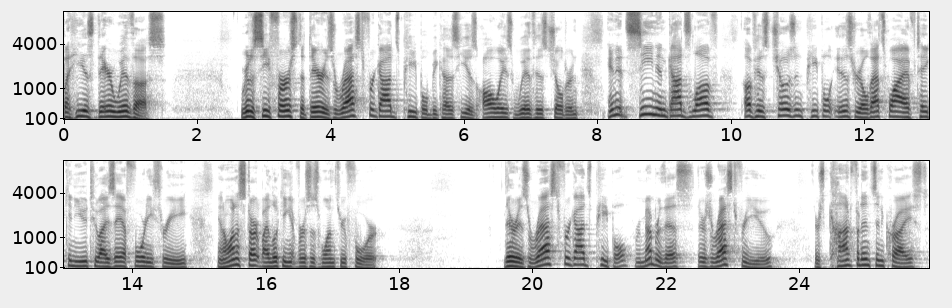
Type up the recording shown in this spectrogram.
but He is there with us. We're going to see first that there is rest for God's people because He is always with His children. And it's seen in God's love of His chosen people, Israel. That's why I've taken you to Isaiah 43. And I want to start by looking at verses 1 through 4. There is rest for God's people. Remember this there's rest for you. There's confidence in Christ.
